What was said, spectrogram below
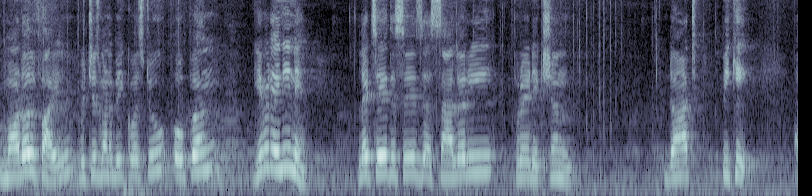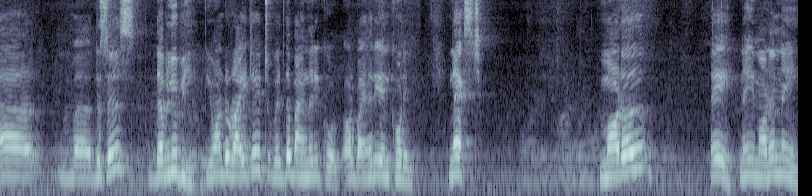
Model file which is going to be equals to open. Give it any name. Let's say this is a salary prediction dot pk uh, uh, this is wb you want to write it with the binary code or binary encoding. Next. Model hey nahi model nahi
